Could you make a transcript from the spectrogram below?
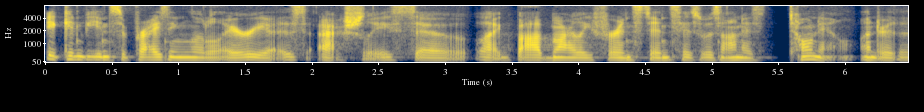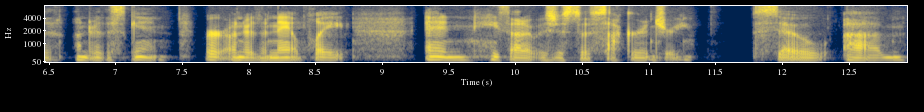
It can be in surprising little areas actually. So like bob marley for instance his was on his toenail under the under the skin or under the nail plate and he thought it was just a soccer injury. So um,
